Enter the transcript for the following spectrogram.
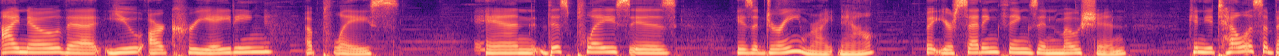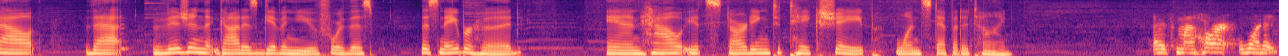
I know that you are creating a place and this place is is a dream right now, but you're setting things in motion. Can you tell us about that vision that God has given you for this this neighborhood and how it's starting to take shape one step at a time? As my heart wanted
